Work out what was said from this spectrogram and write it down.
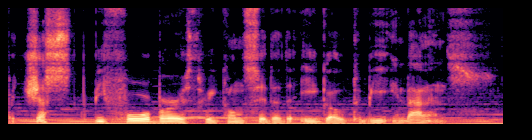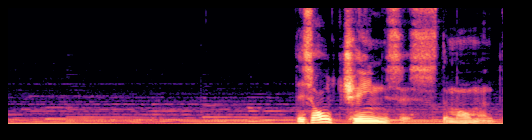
But just before birth, we consider the ego to be in balance. This all changes the moment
